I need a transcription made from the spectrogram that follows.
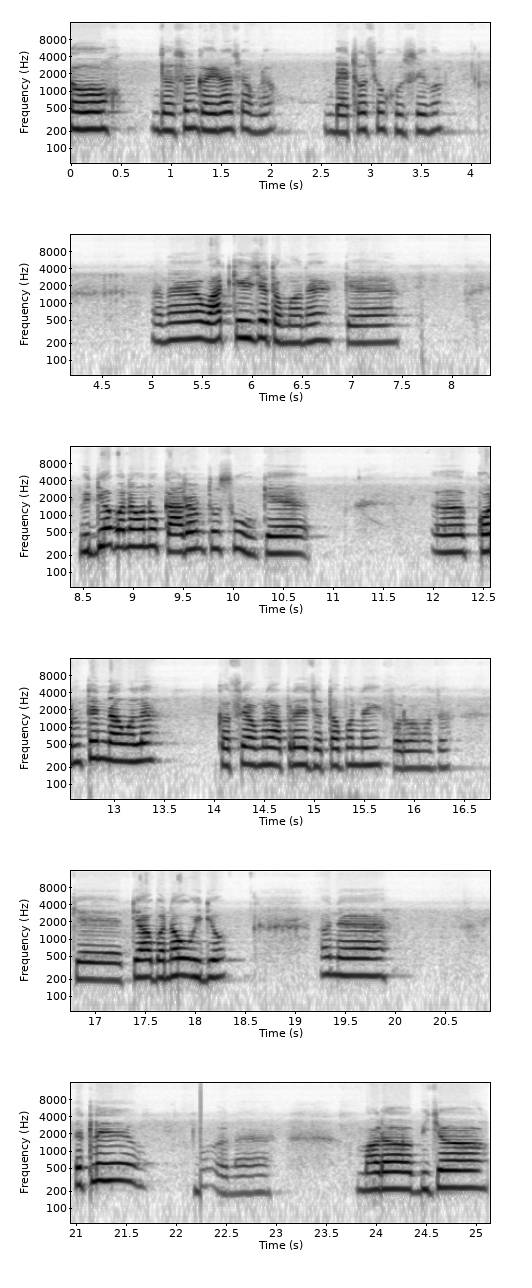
તો દર્શન કર્યા છે હમણાં. બેઠો છું ખુરશી પર અને વાત કેવી છે તમને કે વીડિયો બનાવવાનું કારણ તો શું કે કોન્ટેન્ટ ના મળે? કશે હમણાં આપણે જતા પણ નહીં ફરવા માટે કે ત્યાં બનાવું વીડિયો? અને એટલી અને મારા બીજા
